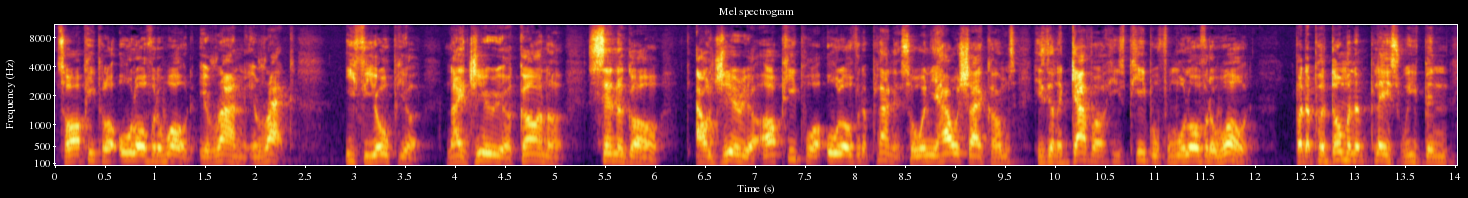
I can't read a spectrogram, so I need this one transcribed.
So our people are all over the world Iran, Iraq, Ethiopia, Nigeria, Ghana, Senegal, Algeria, our people are all over the planet. So when Yahushua comes, he's going to gather his people from all over the world. But the predominant place we've been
